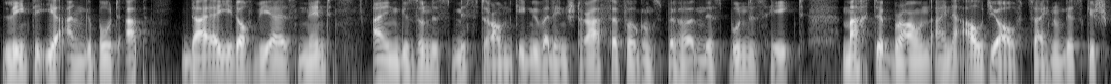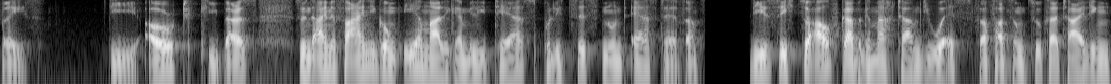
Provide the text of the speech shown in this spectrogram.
lehnte ihr Angebot ab, da er jedoch, wie er es nennt, ein gesundes Misstrauen gegenüber den Strafverfolgungsbehörden des Bundes hegt, machte Brown eine Audioaufzeichnung des Gesprächs. Die Oath Keepers sind eine Vereinigung ehemaliger Militärs, Polizisten und Ersthelfer, die es sich zur Aufgabe gemacht haben, die US-Verfassung zu verteidigen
